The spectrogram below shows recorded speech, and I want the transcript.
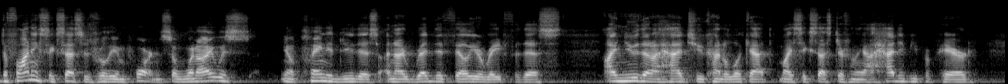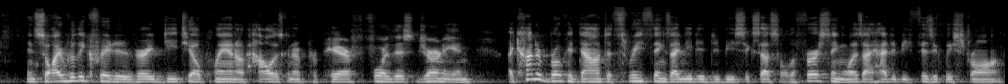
defining success is really important. So when I was you know, planning to do this and I read the failure rate for this, I knew that I had to kind of look at my success differently. I had to be prepared. And so I really created a very detailed plan of how I was going to prepare for this journey. And I kind of broke it down to three things I needed to be successful. The first thing was I had to be physically strong.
